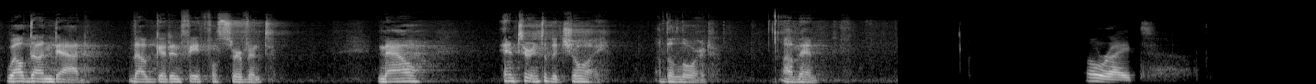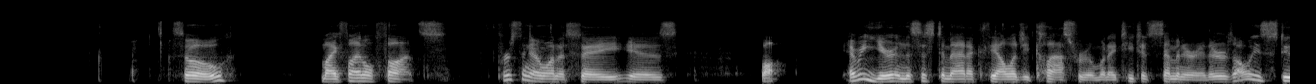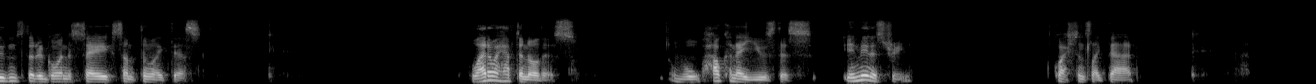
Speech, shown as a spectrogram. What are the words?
Well done, Dad, thou good and faithful servant. Now enter into the joy of the Lord. Amen. All right. So, my final thoughts. First thing I want to say is well, every year in the systematic theology classroom, when I teach at seminary, there's always students that are going to say something like this Why do I have to know this? Well, how can I use this in ministry? Questions like that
